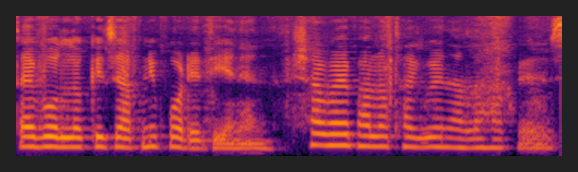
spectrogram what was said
তাই বলল কি যে আপনি পরে দিয়ে নেন। সবাই ভালো থাকবেন, আল্লাহ হাফেজ।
